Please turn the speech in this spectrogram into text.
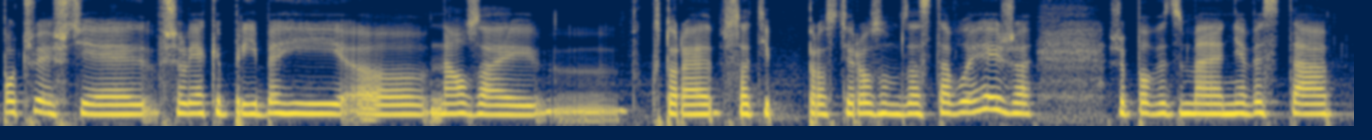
počuješ tie všelijaké príbehy naozaj, ktoré sa ti proste rozum zastavuje, hej, že, že povedzme nevesta E,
